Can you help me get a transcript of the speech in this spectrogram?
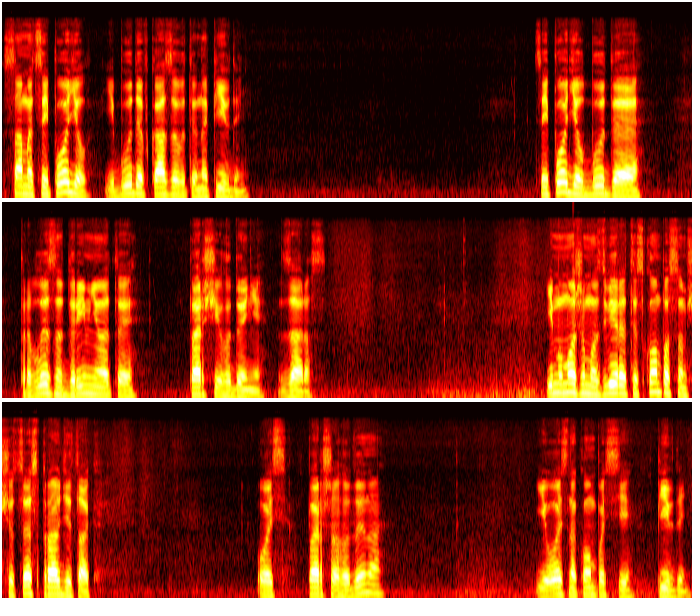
саме цей поділ і буде вказувати на південь. Цей поділ буде приблизно дорівнювати першій годині зараз. І ми можемо звірити з компасом, що це справді так. Ось перша година. І ось на компасі південь.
